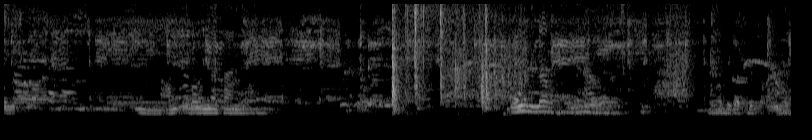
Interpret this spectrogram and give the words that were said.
Hmm, nakamubaw na sana. Ayun lang. Mga bigat din sa kanya.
